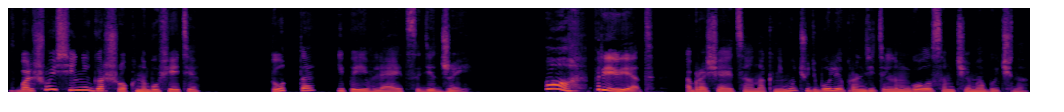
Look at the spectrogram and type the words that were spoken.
в большой синий горшок на буфете. Тут-то и появляется диджей. «О, привет!» Обращается она к нему чуть более пронзительным голосом, чем обычно.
